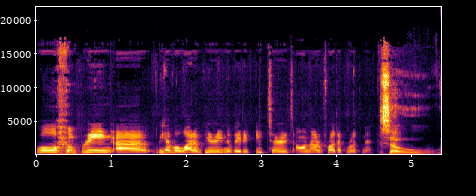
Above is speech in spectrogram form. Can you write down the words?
We'll bring uh, we have a lot of very innovative features on our product roadmap. So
